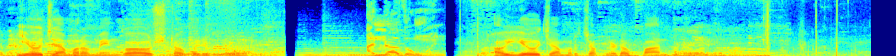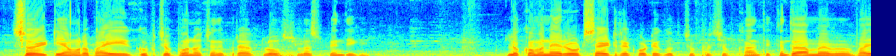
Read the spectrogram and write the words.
ଇଏ ହେଉଛି ଆମର ମ୍ୟାଙ୍ଗୋ ଆଉ ଷ୍ଟ୍ରବେରୀ ଫ୍ଲେଭର ଆଉ ଇଏ ହେଉଛି ଆମର ଚକୋଲେଟ୍ ଆଉ ପାନ୍ ଫ୍ଲେଭର ସୋ ଏଠି ଆମର ଭାଇ ଗୁପଚୁପ୍ ବନାଉଛନ୍ତି ପୁରା ଗ୍ଲୋଭ୍ସ ଫ୍ଲୋଭ୍ସ ପିନ୍ଧିକି ଲୋକମାନେ ରୋଡ଼ ସାଇଡ଼ରେ କେଉଁଠି ଗୁପଚୁପ୍ ଫୁପଚୁପ୍ ଖାଆନ୍ତି କିନ୍ତୁ ଆମେ ଭାଇ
